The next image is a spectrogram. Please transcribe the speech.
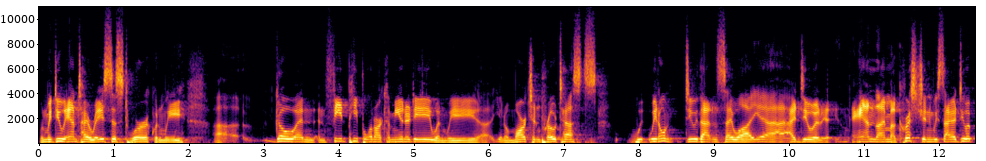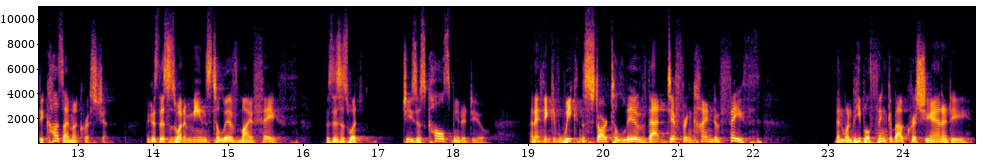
when we do anti racist work, when we uh, go and, and feed people in our community, when we uh, you know, march in protests, we, we don't do that and say, well, yeah, I do it and I'm a Christian. We say, I do it because I'm a Christian, because this is what it means to live my faith, because this is what Jesus calls me to do. And I think if we can start to live that different kind of faith, then when people think about Christianity,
